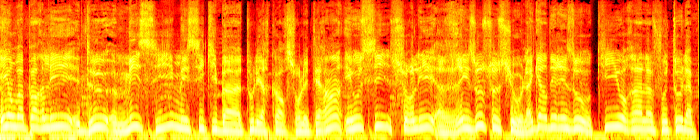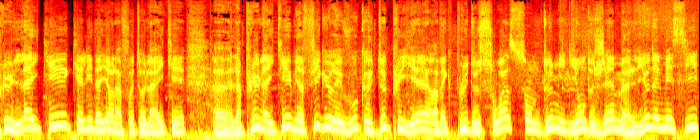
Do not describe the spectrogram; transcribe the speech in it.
Et on va parler de Messi, Messi qui bat tous les records sur le terrain et aussi sur les réseaux sociaux. La guerre des réseaux, qui aura la photo la plus likée? Quelle est d'ailleurs la photo likée euh, la plus likée? Eh bien, figurez-vous que depuis hier, avec plus de 62 millions de j'aime, Lionel Messi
